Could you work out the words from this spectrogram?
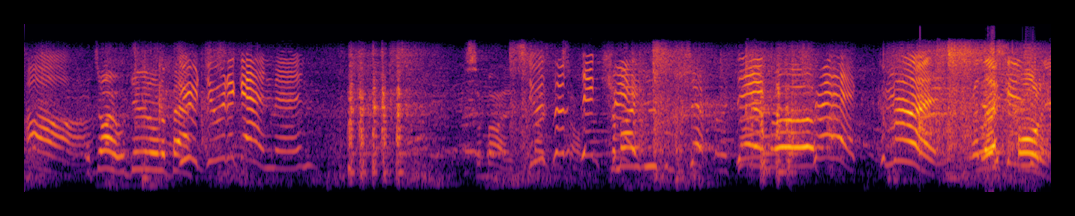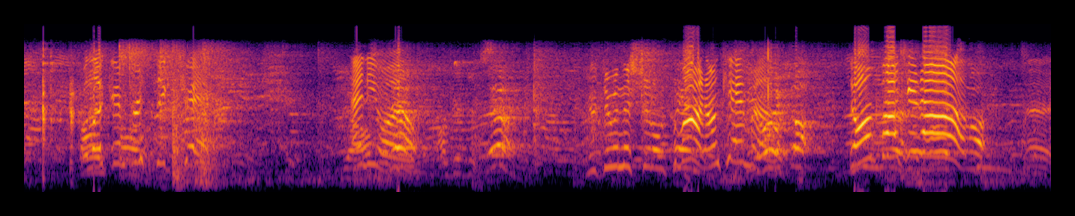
Aw. It's alright, we'll get it on the back. Dude, do it again, man. Somebody. Do some sick tricks. Somebody tricks. do some shit for the Sick camera. tricks. Come on. We're Let's looking. hold it. We're looking for sick tricks. Anyone. Yeah, I'll give you yeah. You're doing this shit on camera. Come on, on camera. Don't fuck it up. Hey.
